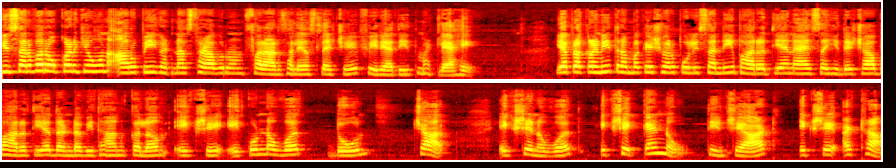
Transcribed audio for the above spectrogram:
ही सर्व रोकड घेऊन आरोपी घटनास्थळावरून फरार झाले असल्याचे फिर्यादीत म्हटले आहे. या प्रकरणी त्र्यंबकेश्वर पोलिसांनी भारतीय न्यायसंहितेच्या भारतीय दंडविधान कलम एकशे एकोणनव्वद दोन चार एकशे नव्वद एकशे एक्क्याण्णव तीनशे आठ एकशे अठरा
